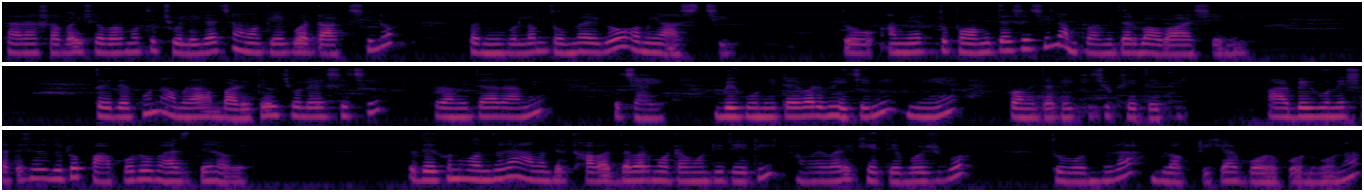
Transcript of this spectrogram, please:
তারা সবাই সবার মতো চলে গেছে, আমাকে একবার ডাকছিল। তো আমি বললাম, তোমরা এগো, আমি আসছি। তো আমি আর তো প্রমিতা এসেছিলাম, প্রমিতার বাবা আসেনি। তো দেখুন, আমরা বাড়িতেও চলে এসেছি, প্রমিতা আর আমি। যাই বেগুনিটা এবার ভেজে নিই, নিয়ে প্রমিতাকে কিছু খেতে দিই। আর বেগুনের সাথে সাথে দুটো পাঁপড়ও ভাজতে হবে। তো দেখুন বন্ধুরা, আমাদের খাবার দাবার মোটামুটি রেডি আমরা এবারে খেতে বসবো। তো বন্ধুরা, ব্লগটিকে আর বড় করব না।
